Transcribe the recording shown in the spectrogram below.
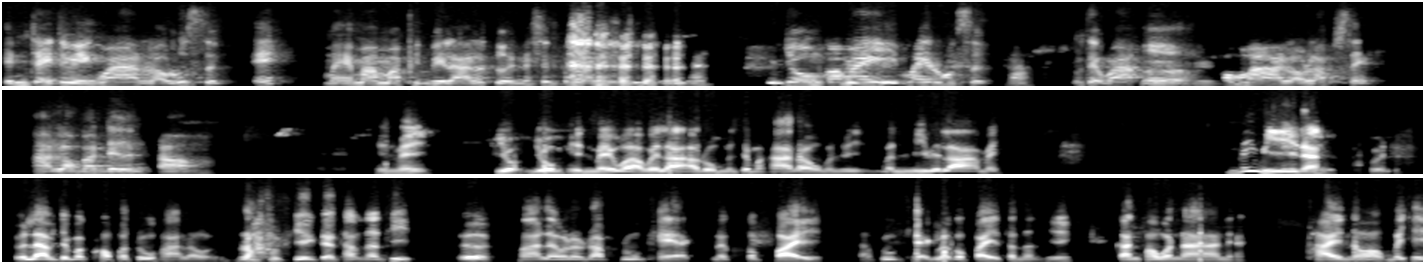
เห็นใจตัวเองว่าเรารู้สึก เอ๊ะแหมมามาผิดเวลาแล้วเกินนะฉันกำลังอยู่นี่นะ โยมก็ไม่ไม่รู้สึกค่ะ รู้แต่ว่า เออเขามาเรารับเสร็จ อะเราก็เดินต่อ เห็นไหมโยมเห็นไหมว่า เวลาอารมณ์มันจะมาหาเรามันมันมีเวลาไหมไม่มีนะเวลาจะมาเคาะประตูหาเรา เราเพียงแต่ทำหน้าที่ เออ มาแล้วเรารับรู้แขกแล้วก็ไป รับรู้แขกแล้วก็ไปเท่านั้นเอง การภาวนาเนี่ย ภายนอกไม่ใช่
